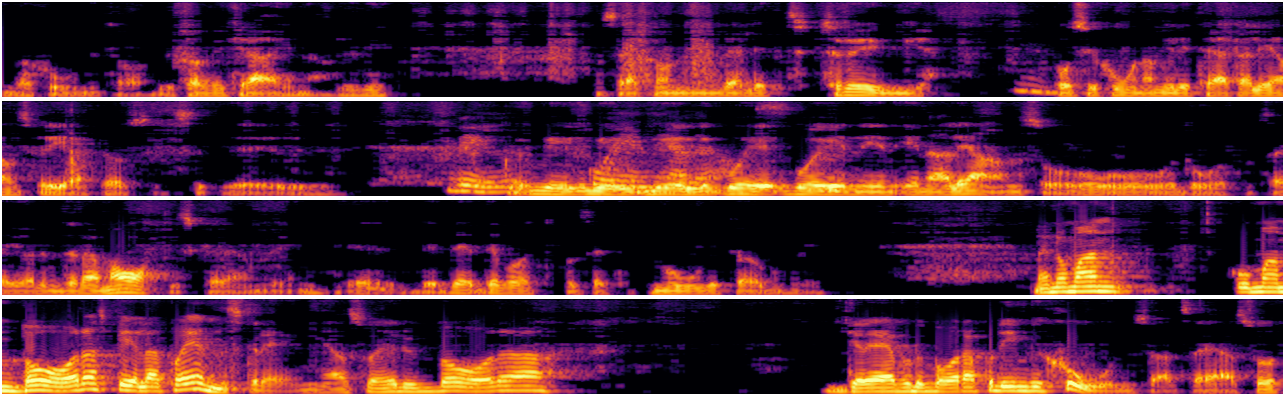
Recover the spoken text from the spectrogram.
invasion av, utav Ukraina. Vi säga från en väldigt trygg position av militärt alliansfrihet vill, vill, gå in, vill, gå, in, gå in i en allians och, och då göra en dramatisk förändring. Det, det, det var ett, på ett sätt ett moget ögonblick. Men om man, om man bara spelar på en sträng, alltså är du bara, gräver du bara på din vision så att säga, så,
